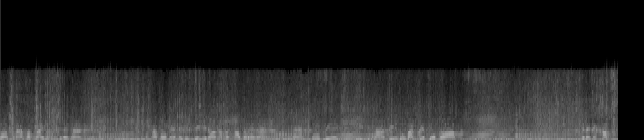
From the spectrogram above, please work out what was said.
รอบสนามครับไล่กันไปเรื่อยๆนะซุปเปร์คัพโอเพ่นได้ยินเสียงนี้แล้วนำรถเข้าไปเลยนะ และสูตรบีไอจี45ปีดูบัตรเตรียมตัวพร้อมจะได้ไปขับ เ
